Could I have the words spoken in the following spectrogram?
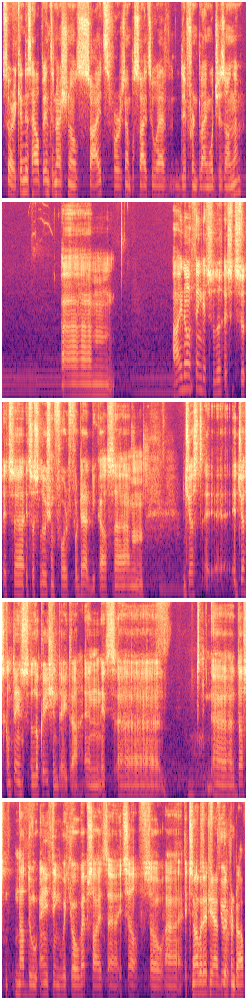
sorry, can this help international sites, for example, sites who have different languages on them? Um, I don't think it's it's it's a it's a solution for for that because um, just it just contains location data and it's uh, uh, does not do anything with your website uh, itself. So uh, it's no, but if you have different op-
